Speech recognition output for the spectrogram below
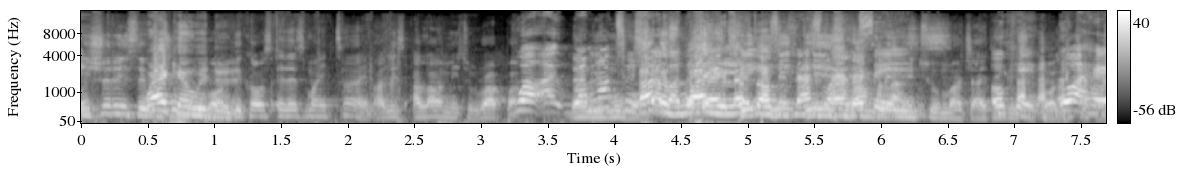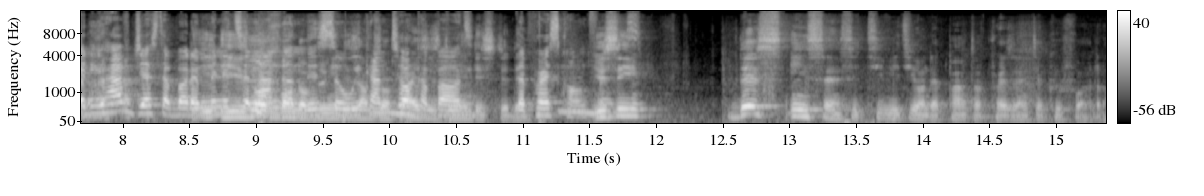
we shouldn't say Why we should can we do on because it is my time. At least allow me to wrap up. Well, I, I'm not too on. sure That is why you left you're us using. That's these what I'm saying. too much. I think Okay, go ahead. You have just about a minute to land on this, so we can talk about doing this today. the press conference. You see, this insensitivity on the part of President Akufo-Addo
